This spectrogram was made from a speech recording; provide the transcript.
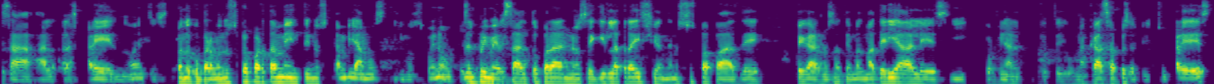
pues a, las paredes, ¿no? Entonces, cuando compramos nuestro apartamento y nos cambiamos, dijimos, bueno, es el primer salto para no seguir la tradición de nuestros papás de pegarnos a temas materiales y al final, que te digo, una casa, pues al final son paredes,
